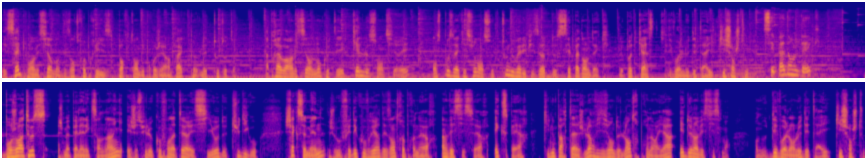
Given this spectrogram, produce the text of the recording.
Et celles pour investir dans des entreprises portant des projets impact peuvent l'être tout autant. Après avoir investi dans le non-côté, quelles leçons en tirer? On se pose la question dans ce tout nouvel épisode de C'est pas dans le deck, le podcast qui dévoile le détail qui change tout. C'est pas dans le deck. Bonjour à tous, je m'appelle Alexandre Ling et je suis le cofondateur et CEO de Tudigo. Chaque semaine, je vous fais découvrir des entrepreneurs, investisseurs, experts qui nous partagent leur vision de l'entrepreneuriat et de l'investissement en nous dévoilant le détail qui change tout.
